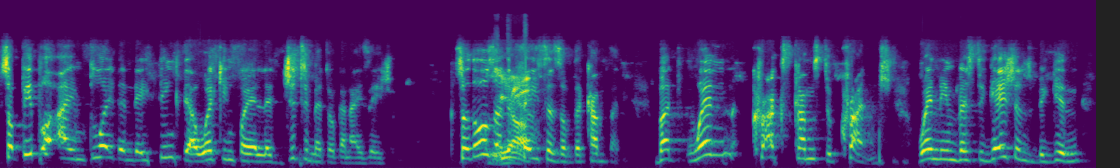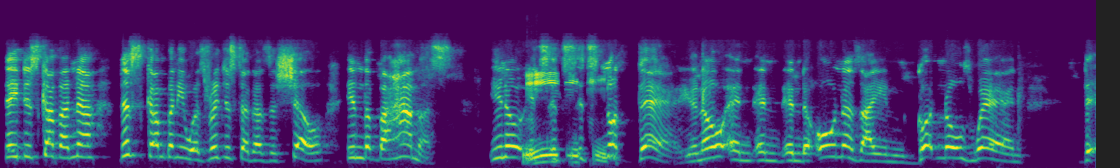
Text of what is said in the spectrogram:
So people are employed and they think they are working for a legitimate organization. So those are Yeah. the faces of the company. But when cracks comes to crunch, when investigations begin, they discover now this company was registered as a shell in the Bahamas. You know, it's it's it's Mhm. not there. You know, and and and the owners are in God knows where, and they,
